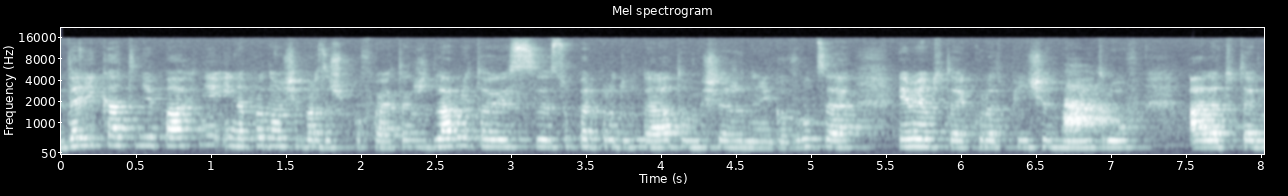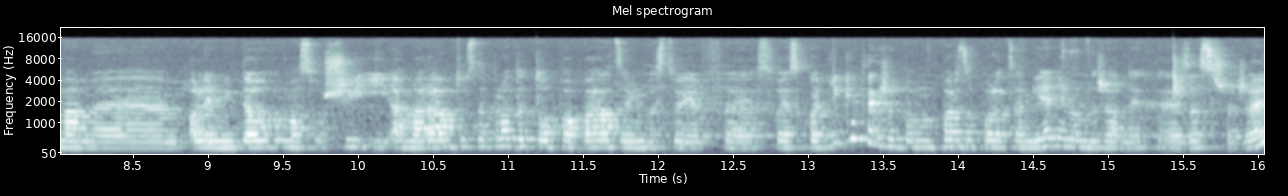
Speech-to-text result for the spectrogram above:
delikatnie pachnie i naprawdę on się bardzo szybko wchłania, także dla mnie to jest super produkt na lato, myślę, że do niego wrócę. Ja miałam tutaj akurat 50 ml, ale tutaj mamy olej migdałowy, masło shea i amarantus, naprawdę Taupa bardzo inwestuje w swoje składniki, także bardzo polecam, ja nie mam żadnych e, zastrzeżeń.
